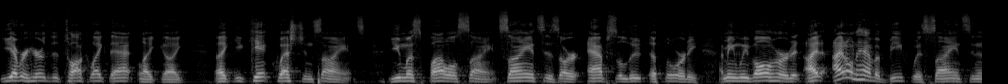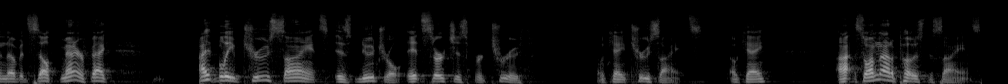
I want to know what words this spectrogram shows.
you ever hear the talk like that? Like, like, like you can't question science. You must follow science. Science is our absolute authority. I mean, we've all heard it. I, I don't have a beef with science in and of itself. Matter of fact, I believe true science is neutral. It searches for truth. Okay, true science. Okay? Uh, so I'm not opposed to science,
